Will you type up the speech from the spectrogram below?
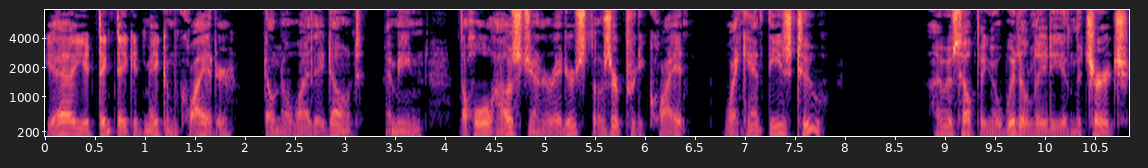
Yeah, you'd think they could make 'em quieter. Don't know why they don't. I mean, the whole house generators, those are pretty quiet. Why can't these too? I was helping a widow lady in the church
